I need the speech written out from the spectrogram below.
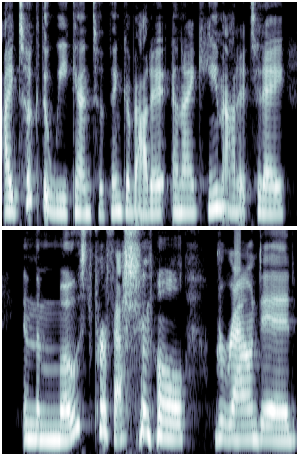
I took the weekend to think about it and I came at it today in the most professional, grounded,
